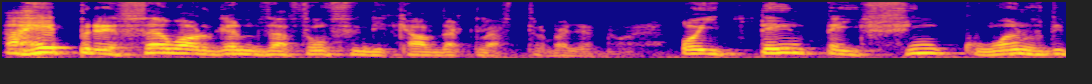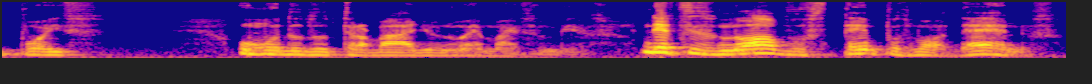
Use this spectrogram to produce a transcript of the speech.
a repressão à organização sindical da classe trabalhadora. 85 anos depois, o mundo do trabalho não é mais o mesmo. Nesses novos tempos modernos,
